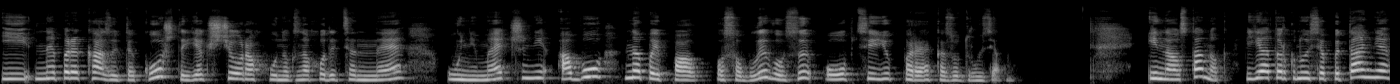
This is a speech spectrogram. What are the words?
І не переказуйте кошти, якщо рахунок знаходиться не у Німеччині або на PayPal, особливо з опцією переказу друзям. І наостанок я торкнуся питання,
